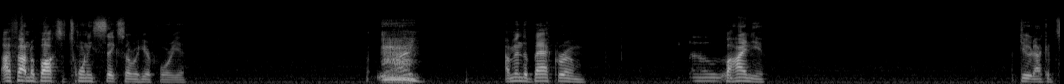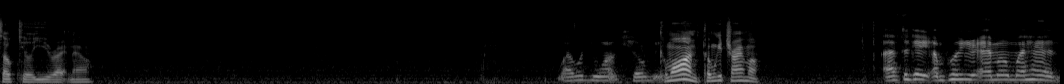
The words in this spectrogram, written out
I found a box of 26 over here for you. I'm in the back room oh, behind you. Dude, I could so kill you right now. Why would you want to kill me? Come on, come get your ammo. I have to get. I'm putting your ammo in my hand.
